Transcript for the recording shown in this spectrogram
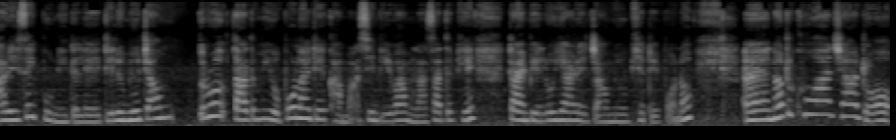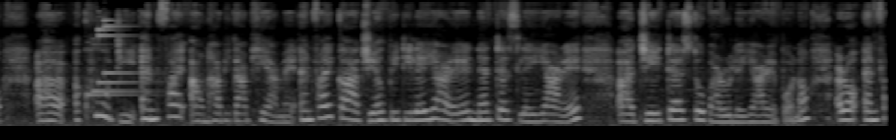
ဘာတွေစိတ်ပူနေတယ်လဲဒီလိုမျိုးចောင်း သူတို့သားသမီးကိုပို့လိုက်တဲ့အခါမှာအဆင်ပြေပါမလားစသဖြင့်တိုင်ပင်လို့ရတဲ့အကြောင်းမျိုးဖြစ်တယ်ပေါ့နော်အဲနောက်တစ်ခုကကြတော့အာအခုဒီ N5 အောင်ထားပြီးသားဖြစ်ရမယ် N5 က GLPT လည်းရတယ် net test လည်းရတယ်အာ J test တို့ဘာလို့လည်းရတယ်ပေါ့နော်အဲ့တော့ N5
